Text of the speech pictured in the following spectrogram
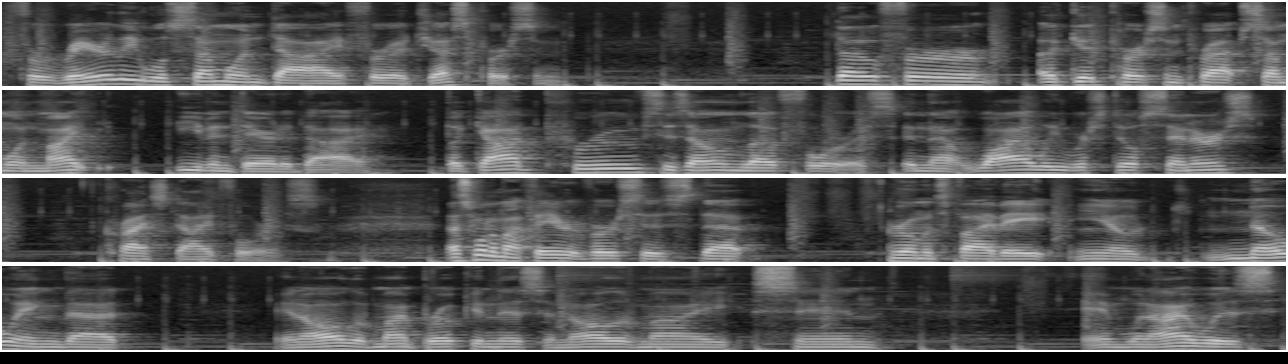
For rarely will someone die for a just person. Though for a good person, perhaps someone might even dare to die. But God proves his own love for us in that while we were still sinners, Christ died for us that's one of my favorite verses that Romans 5 8, you know, knowing that in all of my brokenness and all of my sin, and when I was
